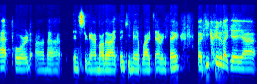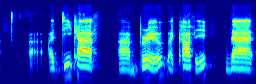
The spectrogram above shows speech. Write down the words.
at Poured on uh, Instagram, although I think he may have wiped everything. But he created like a uh, a decaf um, brew, like coffee, that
